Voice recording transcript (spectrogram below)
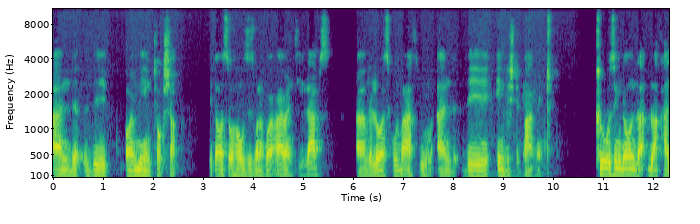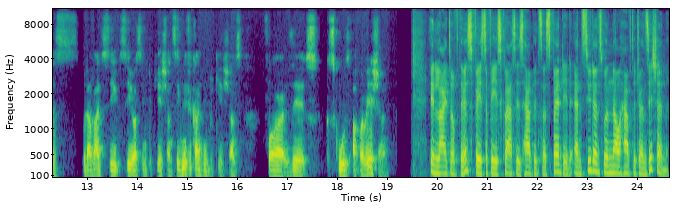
and the our main tuck shop. It also houses one of our R&T labs, um, the lower school bathroom, and the English department. Closing down that block has would have had serious implications, significant implications for the school's operation. In light of this, face-to-face classes have been suspended and students will now have to transition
